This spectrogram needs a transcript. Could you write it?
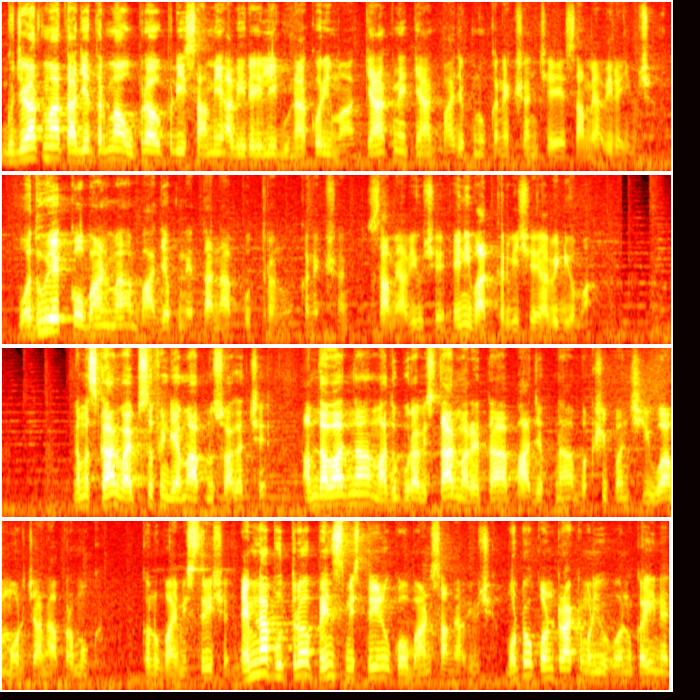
ગુજરાતમાં તાજેતરમાં ઉપરા ઉપરી સામે આવી રહેલી ગુનાખોરીમાં ક્યાંક ને ક્યાંક ભાજપનું કનેક્શન છે એ સામે આવી રહ્યું છે. વધુ એક કૌભાંડમાં ભાજપ નેતાના પુત્રનું કનેક્શન સામે આવ્યું છે. એની વાત કરવી છે આ વિડીયોમાં. નમસ્કાર, વાઇબ્સ ઓફ ઇન્ડિયામાં આપનું સ્વાગત છે. અમદાવાદના માધુપુરા વિસ્તારમાં રહેતા ભાજપના બક્ષીપંચ યુવા મોરચાના પ્રમુખ કનુભાઈ મિસ્ત્રી છે. એમના પુત્ર પ્રિન્સ મિસ્ત્રીનું કૌભાંડ સામે આવ્યું છે. મોટો કોન્ટ્રાક્ટ મળ્યું હોવાનું કહીને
